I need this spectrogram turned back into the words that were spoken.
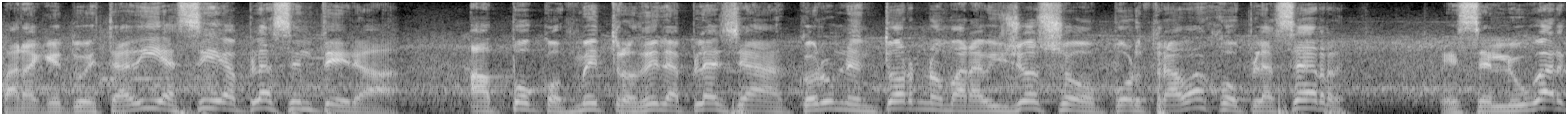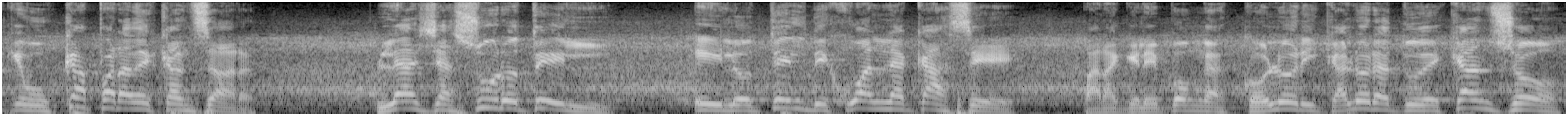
para que tu estadía sea placentera. A pocos metros de la playa, con un entorno maravilloso por trabajo o placer, es el lugar que buscas para descansar. Playa Sur Hotel, el hotel de Juan Lacase, para que le pongas color y calor a tu descanso.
